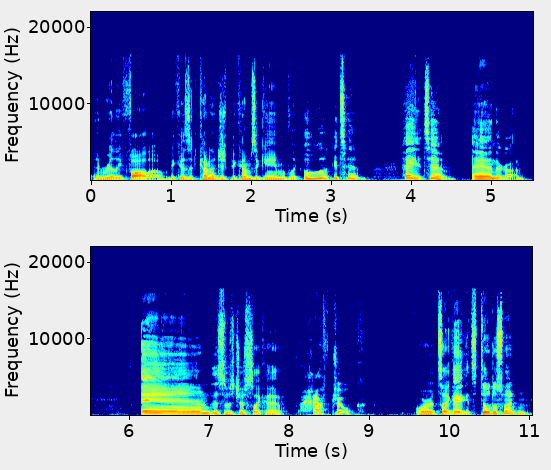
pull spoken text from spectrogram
and really follow because it kind of just becomes a game of like, oh, look, it's him. Hey, it's him. And they're gone. And this was just like a half joke. Or it's like, hey, it's Tilda Swinton.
